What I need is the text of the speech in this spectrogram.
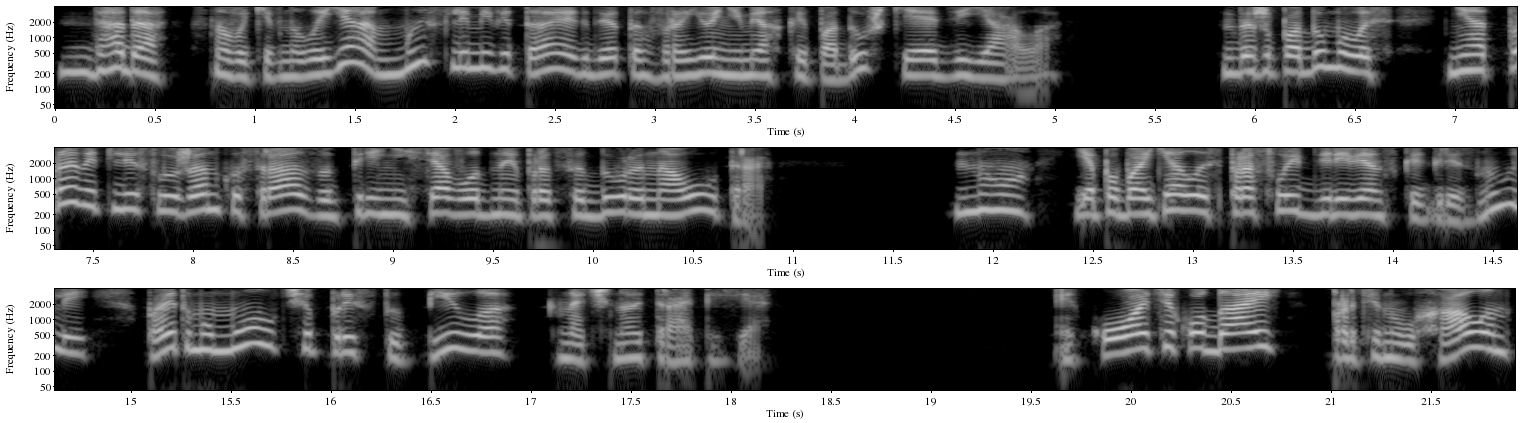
Да-да, снова кивнула я, мыслями витая где-то в районе мягкой подушки и одеяла. Даже подумалось, не отправить ли служанку сразу, перенеся водные процедуры на утро. Но я побоялась прослыть деревенской грязнулей, поэтому молча приступила к ночной трапезе. «И котику дай!» — протянул Халан,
